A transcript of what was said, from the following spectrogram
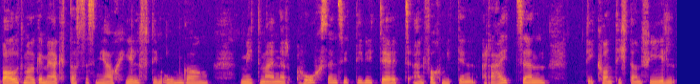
bald mal gemerkt, dass es mir auch hilft im Umgang mit meiner Hochsensitivität, einfach mit den Reizen. Die konnte ich dann viel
